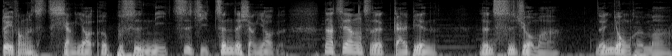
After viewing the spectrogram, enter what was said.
对方想要，而不是你自己真的想要的。那这样子的改变能持久吗？能永恒吗？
